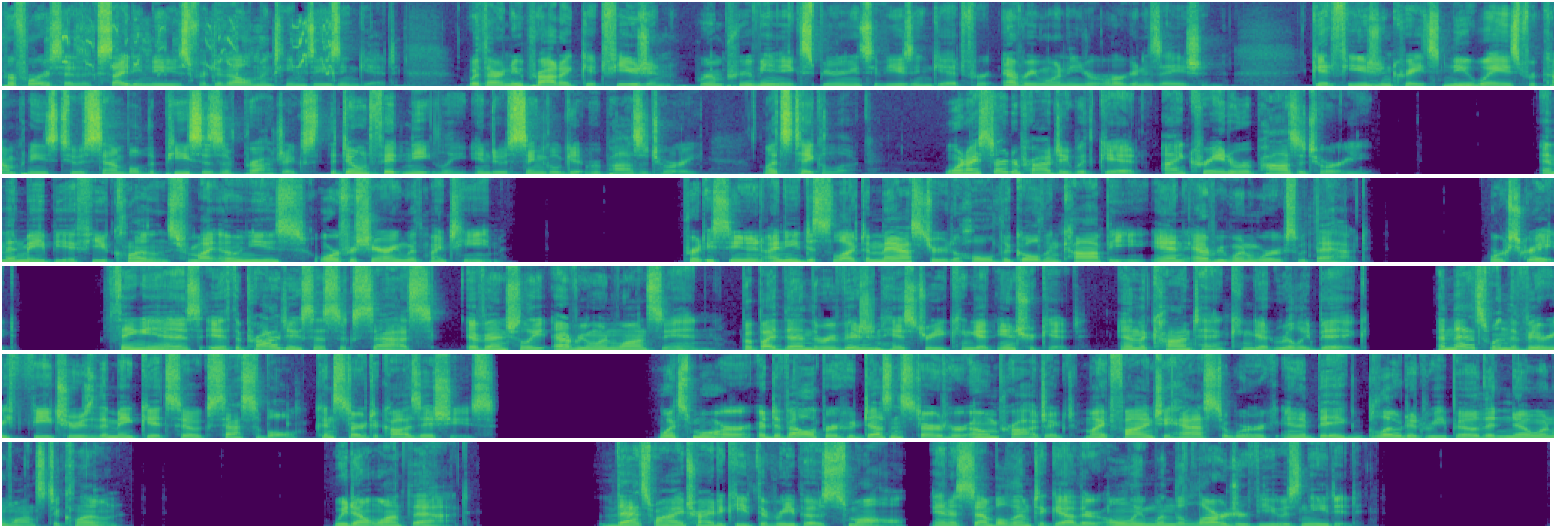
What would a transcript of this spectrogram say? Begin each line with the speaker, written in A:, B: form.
A: Perforce has exciting news for development teams using Git. With our new product, Git Fusion, we're improving the experience of using Git for everyone in your organization. Git Fusion creates new ways for companies to assemble the pieces of projects that don't fit neatly into a single Git repository. Let's take a look. When I start a project with Git, I create a repository, and then maybe a few clones for my own use or for sharing with my team. Pretty soon, I need to select a master to hold the golden copy, and everyone works with that. Works great. Thing is, if the project's a success, eventually everyone wants in, but by then the revision history can get intricate, and the content can get really big. And that's when the very features that make Git so accessible can start to cause issues. What's more, a developer who doesn't start her own project might find she has to work in a big, bloated repo that no one wants to clone. We don't want that. That's why I try to keep the repos small and assemble them together only when the larger view is needed.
